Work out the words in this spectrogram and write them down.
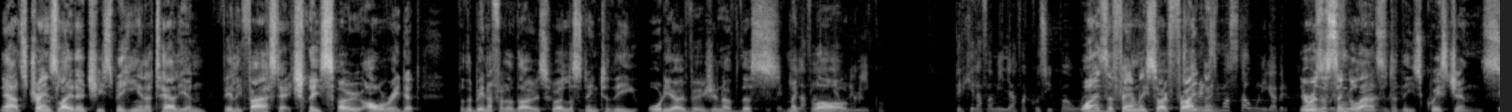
Now, it's translated. She's speaking in Italian, fairly fast actually, so I'll read it for the benefit of those who are listening to the audio version of this McVlog. Why is the family so frightening? There is a single answer to these questions.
